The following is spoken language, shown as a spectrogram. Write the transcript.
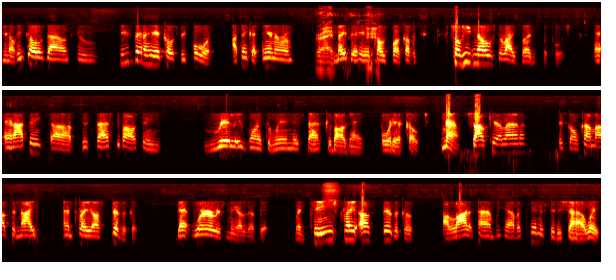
You know, he goes down to he's been a head coach before. I think an interim, right? Maybe a head coach for a couple. Of, So he knows the right buttons to push, and, and I think uh, this basketball team really wanted to win this basketball game for their coach. Now, South Carolina is going to come out tonight and play us physical. That worries me a little bit. When teams play us physical, a lot of times we have a tendency to shy away.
